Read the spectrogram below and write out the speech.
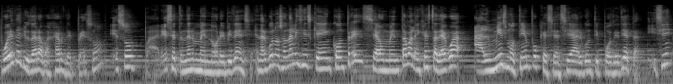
puede ayudar a bajar de peso, eso parece tener menor evidencia. En algunos análisis que encontré se aumentaba la ingesta de agua al mismo tiempo que se hacía algún tipo de dieta. Y sí,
